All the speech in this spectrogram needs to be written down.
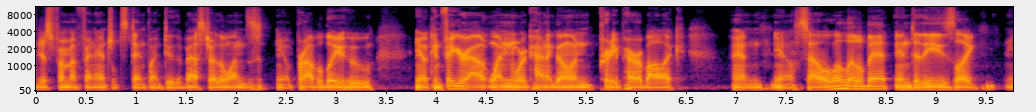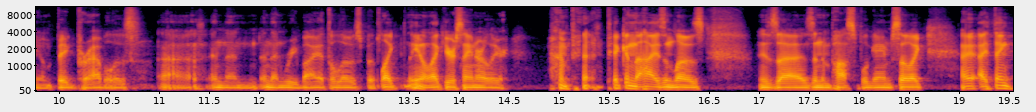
just from a financial standpoint do the best are the ones you know probably who you know can figure out when we're kind of going pretty parabolic and you know sell a little bit into these like you know big parabolas uh, and then and then rebuy at the lows. But like you know like you were saying earlier, picking the highs and lows is uh, is an impossible game. So like I, I think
